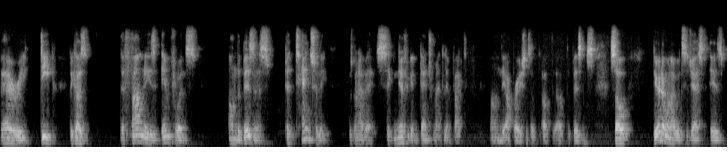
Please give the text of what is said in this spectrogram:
very deep because the family's influence on the business potentially was going to have a significant detrimental impact on the operations of, of, the, of the business. So the other one I would suggest is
